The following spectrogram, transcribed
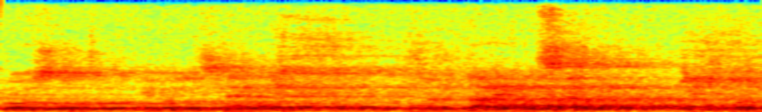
посту і милосердя звертаємося, підходимо.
